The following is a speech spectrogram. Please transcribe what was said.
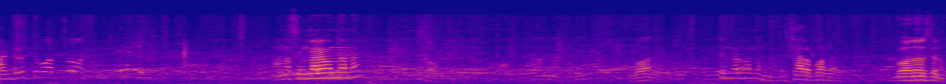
అనిరుద్ధ్ మొత్తం. అన్న సినిమాలో ఉందన్న? చాలా బాగుంది. బాగుంది సినిమా.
